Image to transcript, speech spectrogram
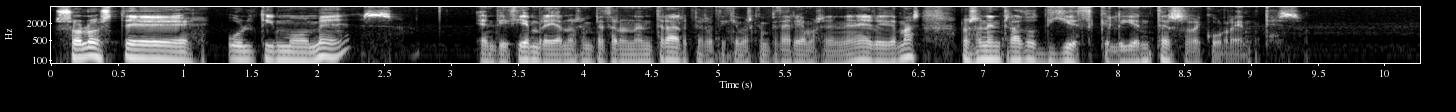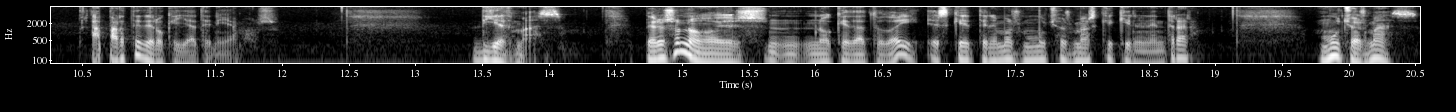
solo este último mes, en diciembre ya nos empezaron a entrar, pero dijimos que empezaríamos en enero y demás, nos han entrado 10 clientes recurrentes aparte de lo que ya teníamos. 10 más. Pero eso no es no queda todo ahí, es que tenemos muchos más que quieren entrar. Muchos más,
